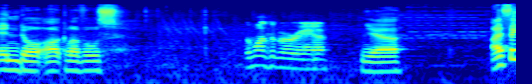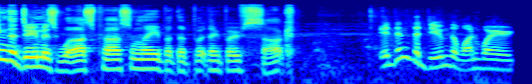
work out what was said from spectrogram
indoor ARK levels. The ones with Maria. Yeah. I think the Doom is worse personally, but the but they both suck. Isn't the Doom the one where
